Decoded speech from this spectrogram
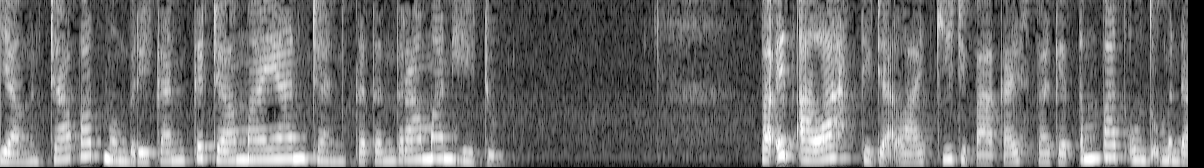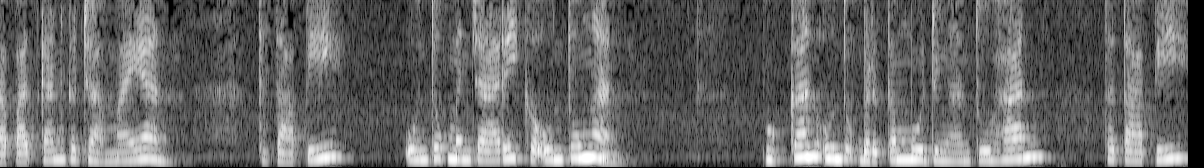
yang dapat memberikan kedamaian dan ketentraman hidup. Bait Allah tidak lagi dipakai sebagai tempat untuk mendapatkan kedamaian, tetapi untuk mencari keuntungan bukan untuk bertemu dengan Tuhan, tetapi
